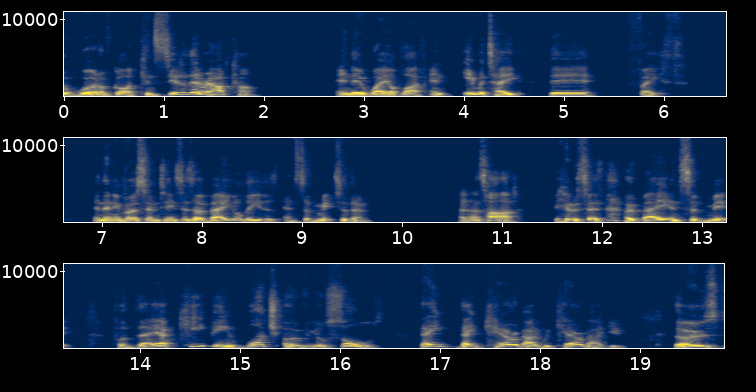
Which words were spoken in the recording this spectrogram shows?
the word of God. Consider their outcome and their way of life and imitate their faith. And then in verse 17 says, Obey your leaders and submit to them. And that's hard. It says, Obey and submit, for they are keeping watch over your souls they they care about you. We care about you. Those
